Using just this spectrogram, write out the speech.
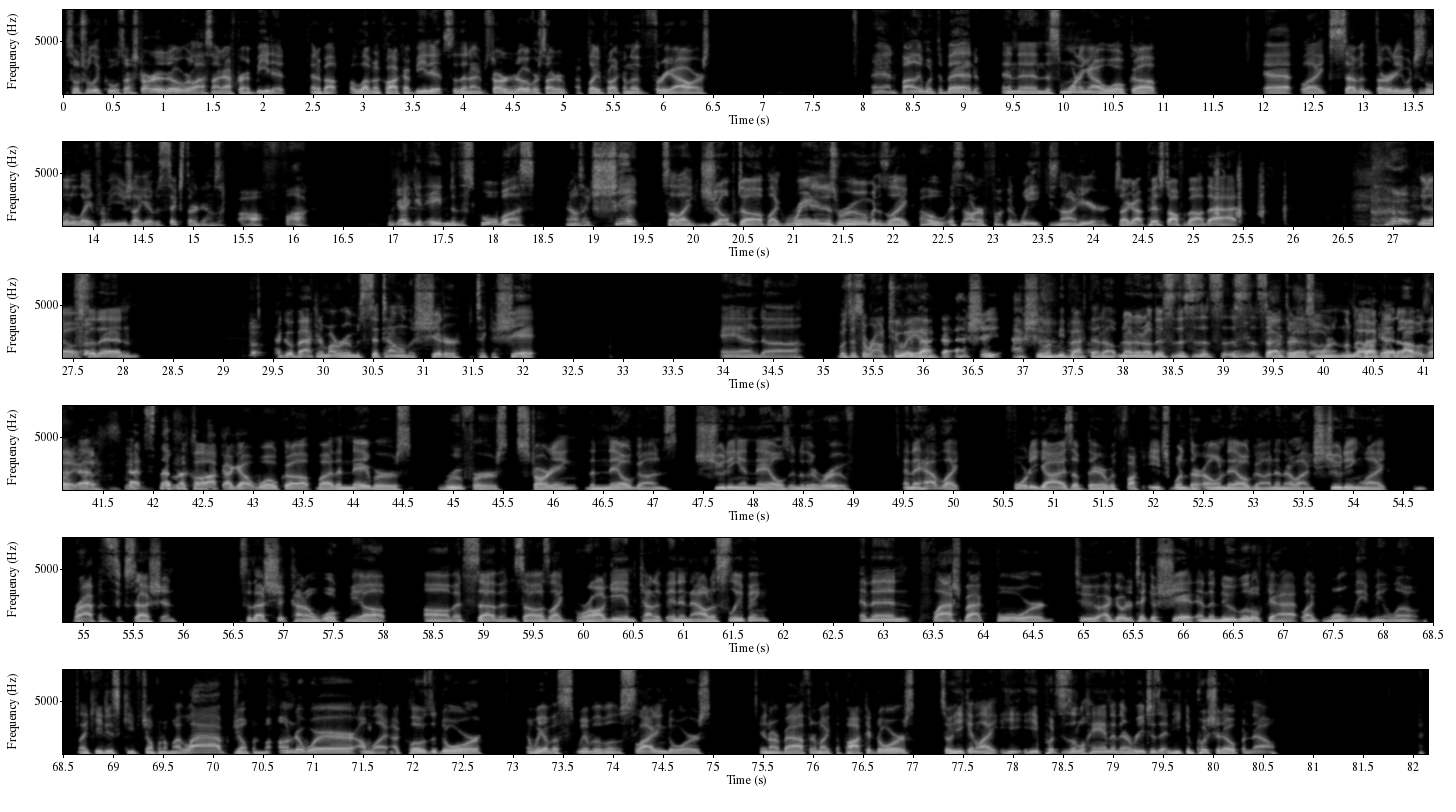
So it's really cool. So I started it over last night after I beat it at about 11 o'clock. I beat it. So then I started over. So I, I played for like another three hours and finally went to bed. And then this morning I woke up at like 7.30, which is a little late for me. Usually I get up at 6.30. And I was like, oh, fuck. We got to get Aiden to the school bus. And I was like, shit. So I like jumped up, like ran in his room and was like, oh, it's not our fucking week. He's not here. So I got pissed off about that you know so then i go back into my room and sit down on the shitter to take a shit and uh Was this around two a.m.? that- actually actually let me back that up no no no this is this is at this is at back 7 that this up. morning let me Oh, back okay. that up I was At- like, at, uh, at 7 o'clock i got woke up by the neighbors roofers starting the nail guns shooting in nails into their roof and they have like 40 guys up there with fuck each one their own nail gun and they're like shooting like rapid succession. So that shit kind of woke me up um at seven. So i was like groggy and kind of in and out of sleeping. And then flashback forward to i go to take a shit and the new little cat like won't leave me alone. Like he just keeps jumping on my lap jumping in my underwear. I'm like i close the door and we have a we have those sliding doors in our bathroom like the pocket doors so he can like he he puts his little hand in there reaches it and he can push it open now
